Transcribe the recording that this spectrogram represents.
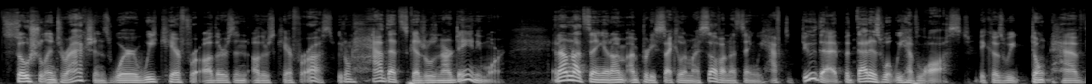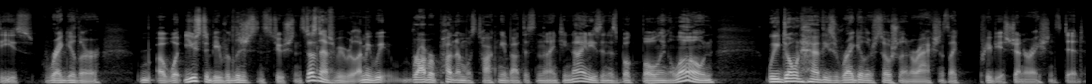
social interactions where we care for others and others care for us. We don't have that scheduled in our day anymore. And I'm not saying, and I'm, I'm pretty secular myself, I'm not saying we have to do that, but that is what we have lost because we don't have these regular, uh, what used to be religious institutions. It doesn't have to be real. I mean, we, Robert Putnam was talking about this in the 1990s in his book, Bowling Alone. We don't have these regular social interactions like previous generations did.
